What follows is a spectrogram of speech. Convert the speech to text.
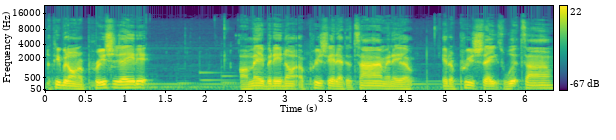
the people don't appreciate it. Or maybe they don't appreciate it at the time and they it appreciates with time.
